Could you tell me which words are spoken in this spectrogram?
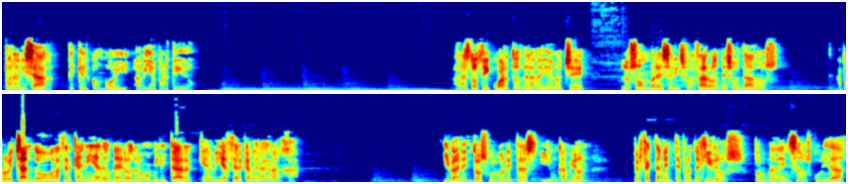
para avisar de que el convoy había partido. A las doce y cuarto de la medianoche, los hombres se disfrazaron de soldados, aprovechando la cercanía de un aeródromo militar que había cerca de la granja. Iban en dos furgonetas y un camión, perfectamente protegidos por una densa oscuridad.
